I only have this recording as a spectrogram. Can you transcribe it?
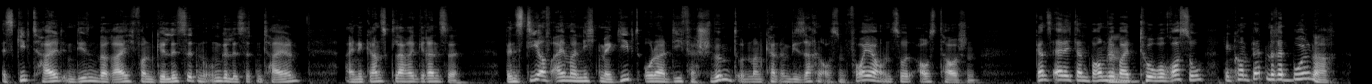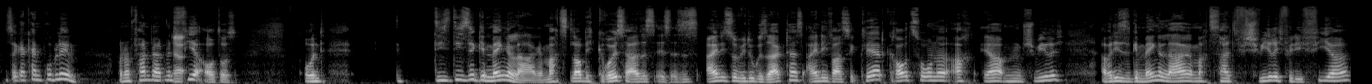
es gibt halt in diesem Bereich von gelisteten und ungelisteten Teilen eine ganz klare Grenze. Wenn es die auf einmal nicht mehr gibt oder die verschwimmt und man kann irgendwie Sachen aus dem Feuer und so austauschen, Ganz ehrlich, dann bauen wir mhm. bei Toro Rosso den kompletten Red Bull nach. Das ist ja gar kein Problem. Und dann fahren wir halt mit ja. vier Autos. Und die, diese Gemengelage macht es, glaube ich, größer, als es ist. Es ist eigentlich so, wie du gesagt hast, eigentlich war es geklärt, Grauzone, ach ja, hm, schwierig. Aber diese Gemengelage macht es halt schwierig für die vier,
